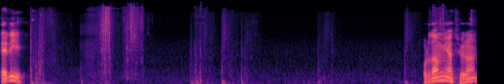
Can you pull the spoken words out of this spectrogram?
Deli. Buradan mı yatıyor lan?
